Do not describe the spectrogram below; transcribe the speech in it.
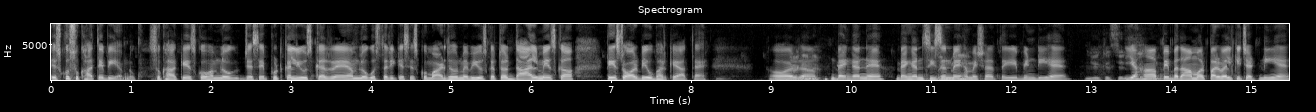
इसको सुखाते भी हैं हम लोग। सुखा के इसको हम लोग जैसे फुटकल यूज़ कर रहे हैं हम लोग उस तरीके से इसको माड़झोर में भी यूज़ करते हैं और दाल में इसका टेस्ट और भी उभर के आता है। और अ, बैंगन है? बैंगन सीज़न में हमेशा है ये भिंडी है। यहाँ पे बादाम और परवल की चटनी है।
